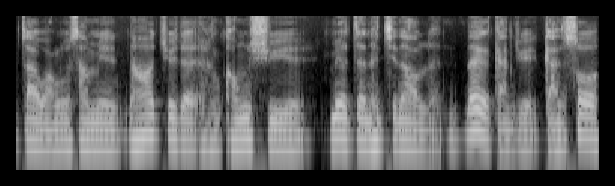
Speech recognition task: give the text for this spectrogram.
在网络上面，然后觉得很空虚，没有真的见到人，那个感觉感受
